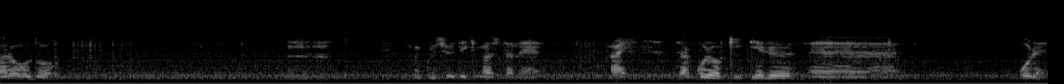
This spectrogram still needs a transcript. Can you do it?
なるほど。うんうん。復習できましたね。はい。じゃあ、これを聞いている、えー、俺、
